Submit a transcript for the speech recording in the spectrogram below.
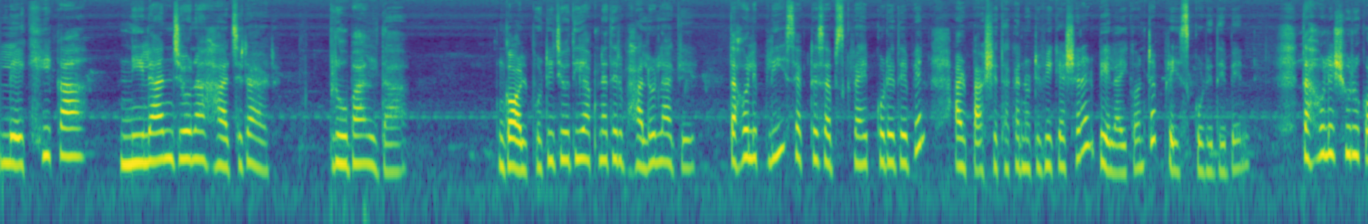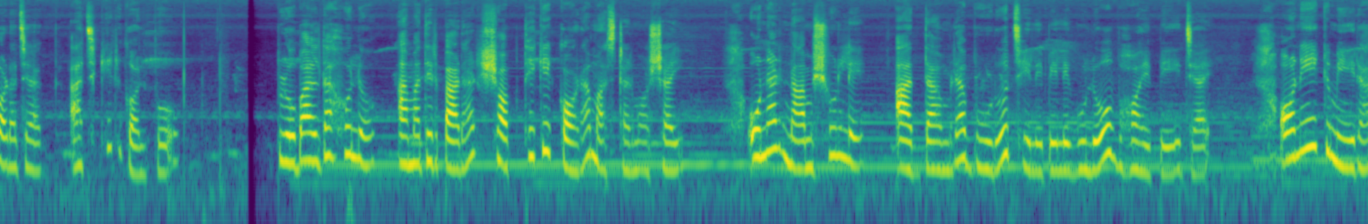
লেখিকা নীলাঞ্জনা হাজরার প্রবালদা গল্পটি যদি আপনাদের ভালো লাগে, তাহলে প্লিজ একটা সাবস্ক্রাইব করে দেবেন আর পাশে থাকা নোটিফিকেশনের বেল আইকনটা প্রেস করে দেবেন। তাহলে শুরু করা যাক আজকের গল্প। প্রবালদা হলো আমাদের পাড়ার সব থেকে কড়া মাস্টার মশাই ওনার নাম শুনলে আদ্যা আমরা বুড়ো ছেলেপেলেগুলোও ভয় পেয়ে যায়। অনেক মেয়েরা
